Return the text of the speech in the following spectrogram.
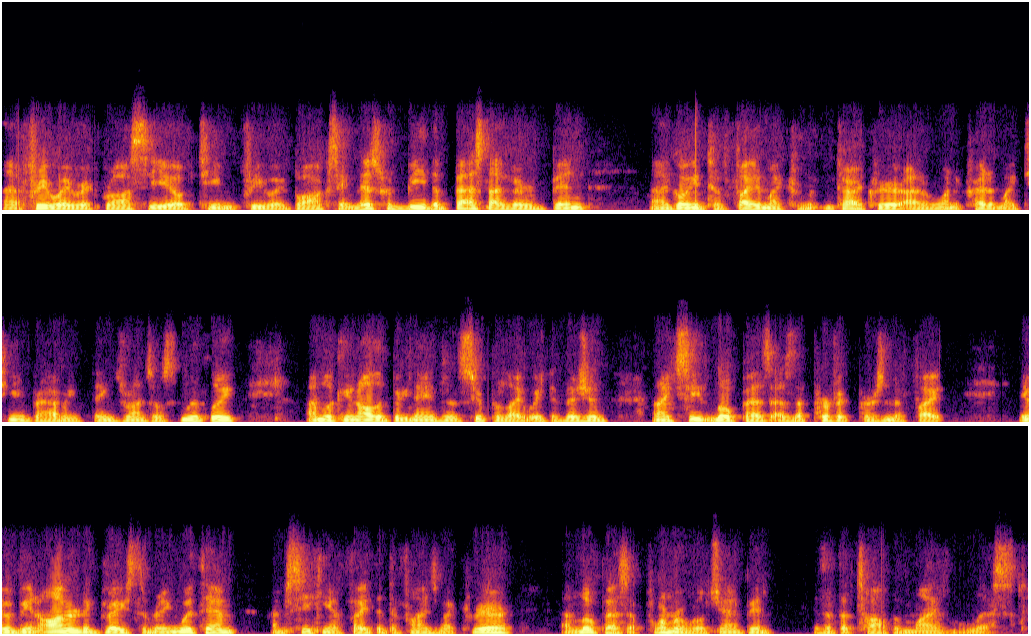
uh, Freeway Rick Ross, CEO of Team Freeway Boxing. This would be the best I've ever been uh, going into a fight in my entire career. I want to credit my team for having things run so smoothly. I'm looking at all the big names in the super lightweight division, and I see Lopez as the perfect person to fight. It would be an honor to grace the ring with him. I'm seeking a fight that defines my career, and Lopez, a former world champion, is at the top of my list.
